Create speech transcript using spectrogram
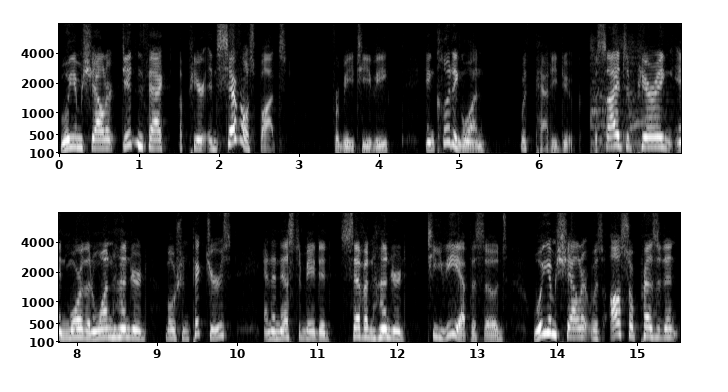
William Schallert did in fact appear in several spots for MeTV, including one with Patty Duke. Besides appearing in more than 100 motion pictures and an estimated 700 TV episodes, William Schallert was also president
